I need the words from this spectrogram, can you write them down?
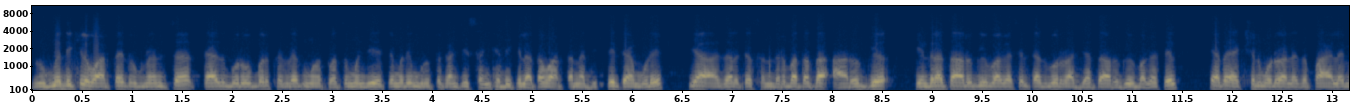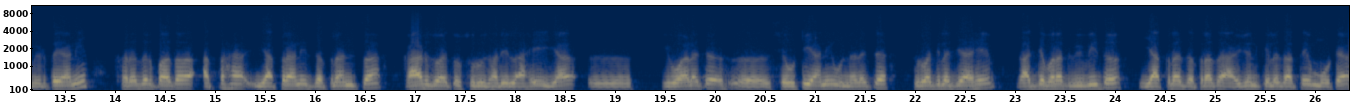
रुग्ण देखील वाढतायत रुग्णांचा. त्याचबरोबर सगळ्यात महत्वाचं म्हणजे याच्यामध्ये मृतकांची संख्या देखील आता वाढताना दिसते. त्यामुळे या आजाराच्या संदर्भात आता आरोग्य केंद्राचा आरोग्य विभाग असेल त्याचबरोबर राज्याचा आरोग्य विभाग असेल हे आता ऍक्शन मोडवर आल्याचं पाहायला मिळतंय. आणि खरं जर पाहता आता हा यात्रा आणि जत्रांचा काळ जो आहे तो सुरू झालेला आहे. या हिवाळ्याच्या शेवटी आणि उन्हाळ्याच्या सुरुवातीला जे आहे राज्यभरात विविध यात्रा जत्राचं आयोजन केलं जाते. मोठ्या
